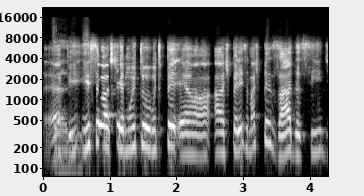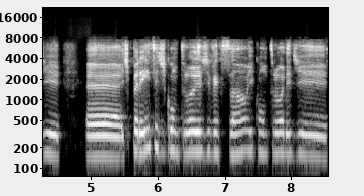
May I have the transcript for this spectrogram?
É, isso eu achei muito, muito é uma, a experiência mais pesada assim de é, experiência de controle de versão e controle de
